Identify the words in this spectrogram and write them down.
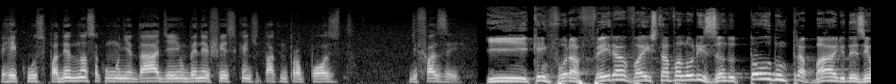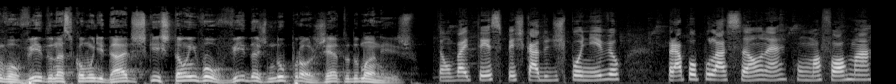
recursos para dentro da nossa comunidade e um benefício que a gente está com o propósito de fazer. E quem for à feira vai estar valorizando todo um trabalho desenvolvido nas comunidades que estão envolvidas no projeto do manejo. Então vai ter esse pescado disponível para a população, né, com uma forma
